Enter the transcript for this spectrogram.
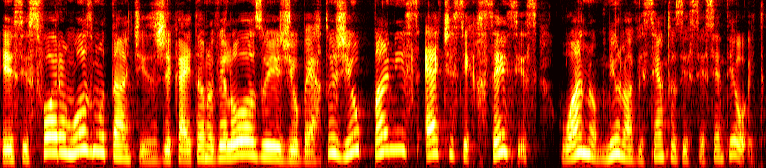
Esses foram Os Mutantes, de Caetano Veloso e Gilberto Gil, Panis et Circenses, o ano 1968.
